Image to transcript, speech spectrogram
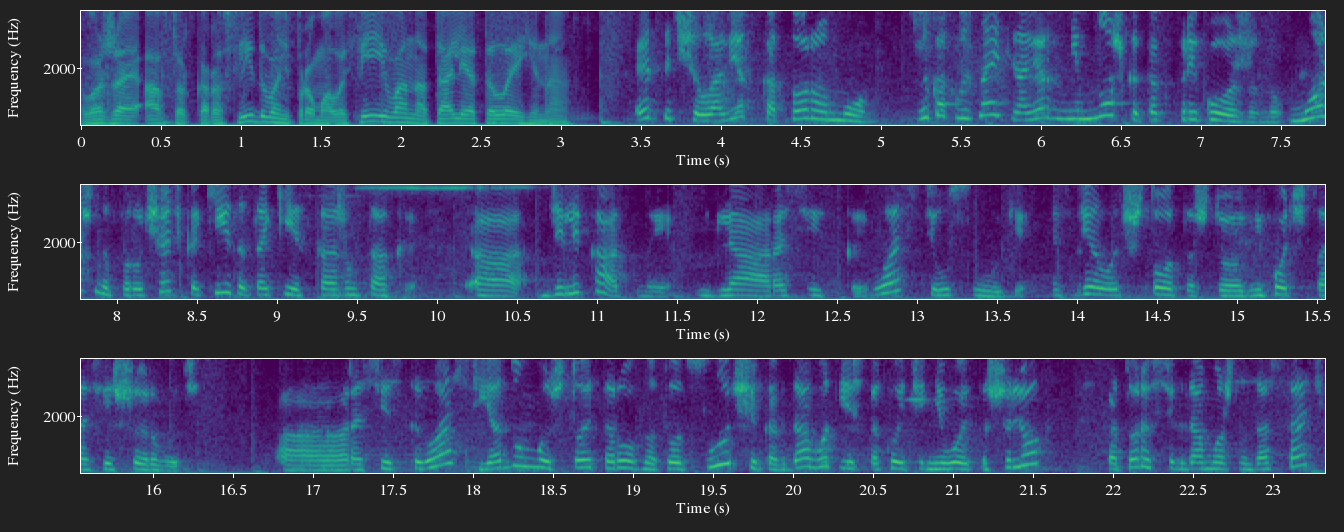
вважає авторка розслідувань про Малафєєва Наталія Телегіна. Это человек, которому, ну, как вы знаете, наверное, немножко как Пригожину, можно поручать какие-то такие, скажем так, э, деликатные для российской власти услуги. Сделать что-то, что не хочется афишировать э, российской власти, я думаю, что это ровно тот случай, когда вот есть такой теневой кошелек, который всегда можно достать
